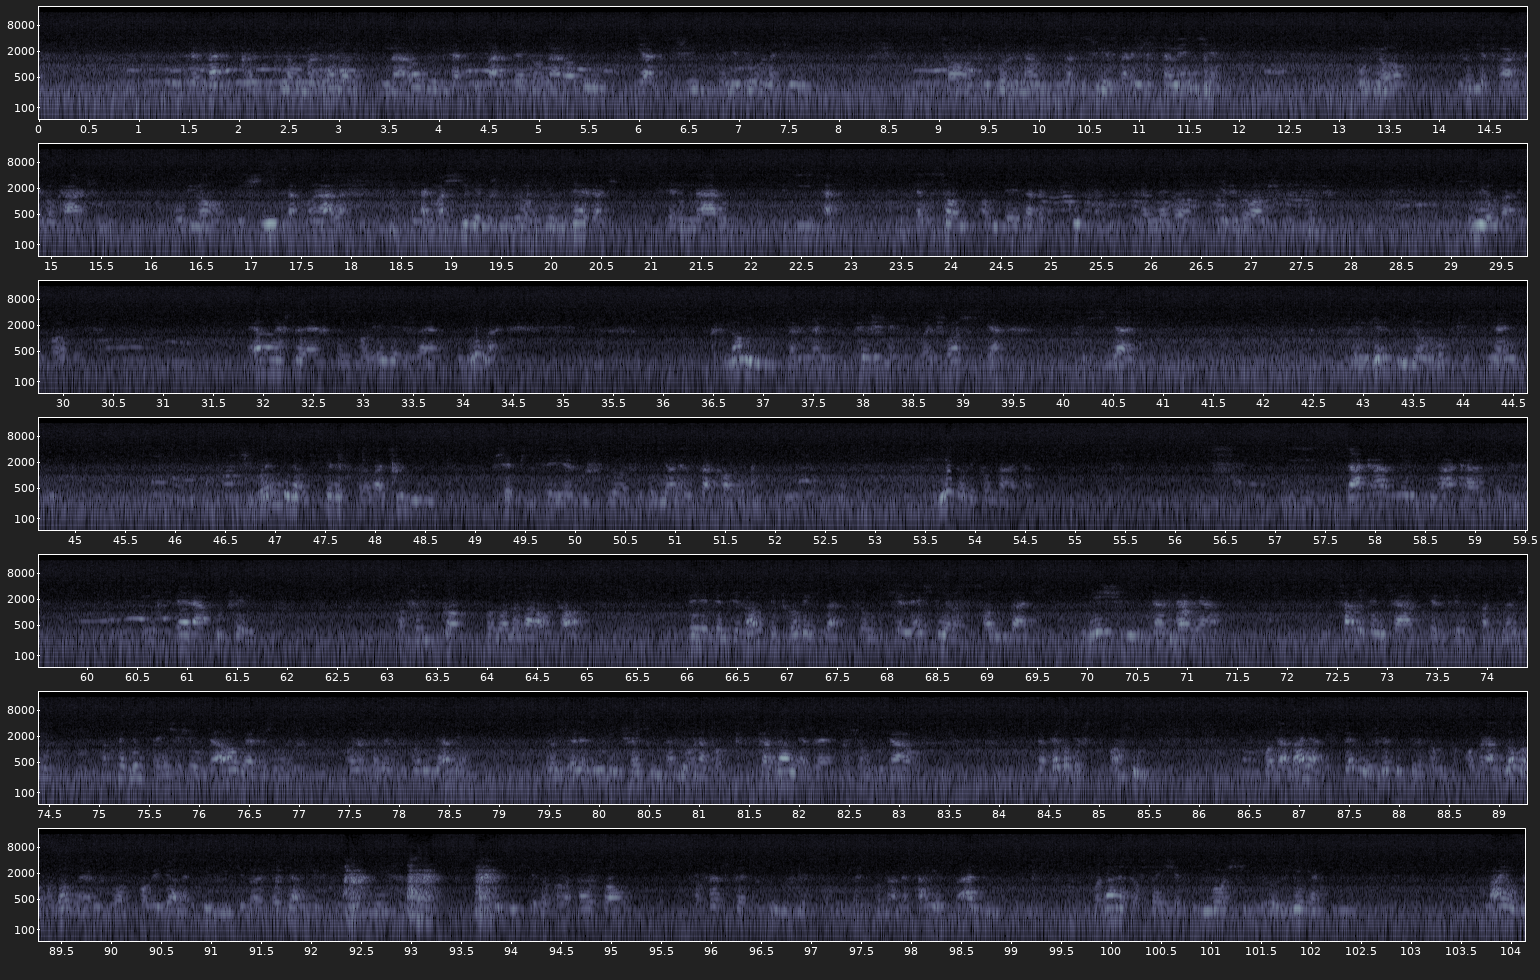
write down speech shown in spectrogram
że tak zgromadzionego narodu i tak upartego narodu, jak Żydzi, to nie było na ziemi. Co Boże nam zapisuje w Starym Testamencie, mówi o ludzie twardego karczu, mówi o wyśnicach, o że tak właściwie już nie było gdzie uderzać w ten naród i tak ten sąd, on by nawet skutku żadnego nie wywołał tych umiłowanych Bożych. Ja wam jeszcze chcę powiedzieć, że nie ma krnąb najpysznej społeczności jak chrześcijanie. W tym wielkim domu chrześcijańskim ci błędni nauczyciele wprowadzili przepisy, jak już było przypomniane z zakonu, nie do wykonania. I zakazy, i nakazy, i sfera uczynków. To wszystko spowodowało to, by ten dziewiąty człowiek zaczął cieleśnie rozsądzać myśli, zdarzenia i cały ten czas pielgrzymstwa tu na ziemi. To w pewnym sensie się udało, bo jak już może sobie przypominamy, w rozdziale drugim, trzecim, tam było na to wskazane, że to się udało. Dlatego też sposób podawania tych pewnych rzeczy, które są obrazowo podobne, jak już było powiedziane i w liście do Efezjan, czy w liście do Kolosan są troszeczkę w inny sposób jest podane. Tam jest bardziej podane to w sensie miłości i zrozumienia i mając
